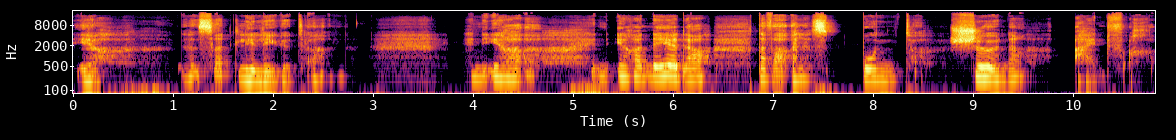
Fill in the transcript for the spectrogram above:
Ja, das hat Lilly getan. In ihrer, in ihrer Nähe da, da war alles bunter, schöner, einfacher.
